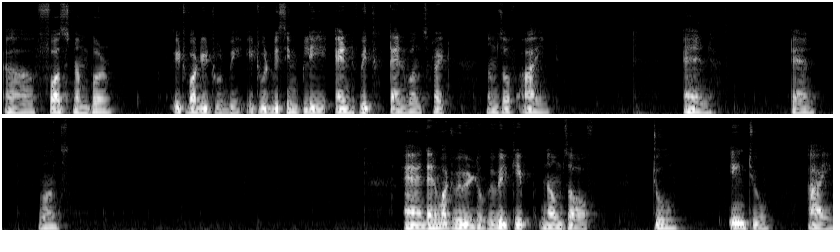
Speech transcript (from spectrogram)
uh, first number it what it would be? It would be simply end with 10 ones right? Nums of i and 10 ones and then what we will do we will keep nums of 2 into i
